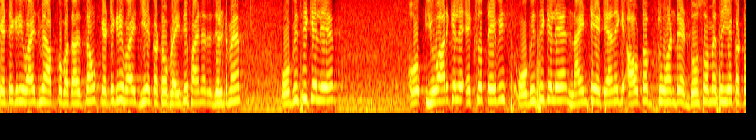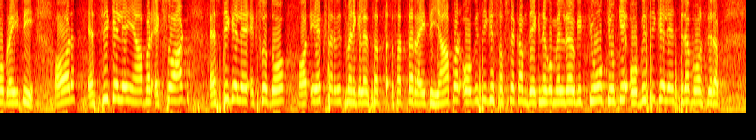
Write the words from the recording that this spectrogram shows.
कैटेगरी वाइज मैं आपको बता देता हूँ कैटेगरी वाइज ये कट ऑफ़ रही थी फाइनल रिज़ल्ट में। ओबीसी के लिए यू आर के लिए 123 ओबीसी के लिए 98 यानी कि आउट ऑफ़ 200 200 में से ये कट ऑफ़ रही थी। और एससी के लिए यहाँ पर 108 एसटी के लिए 102 और एक सर्विसमैन के लिए सत्तर रही थी। यहाँ पर ओबीसी की सबसे कम देखने को मिल रही होगी। क्यों? क्योंकि ओबीसी के लिए सिर्फ़ और सिर्फ़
